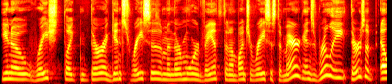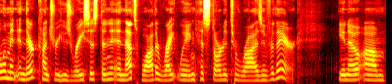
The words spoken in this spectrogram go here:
you know, race, like they're against racism and they're more advanced than a bunch of racist Americans, really, there's an element in their country who's racist. And, and that's why the right wing has started to rise over there, you know. Um,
